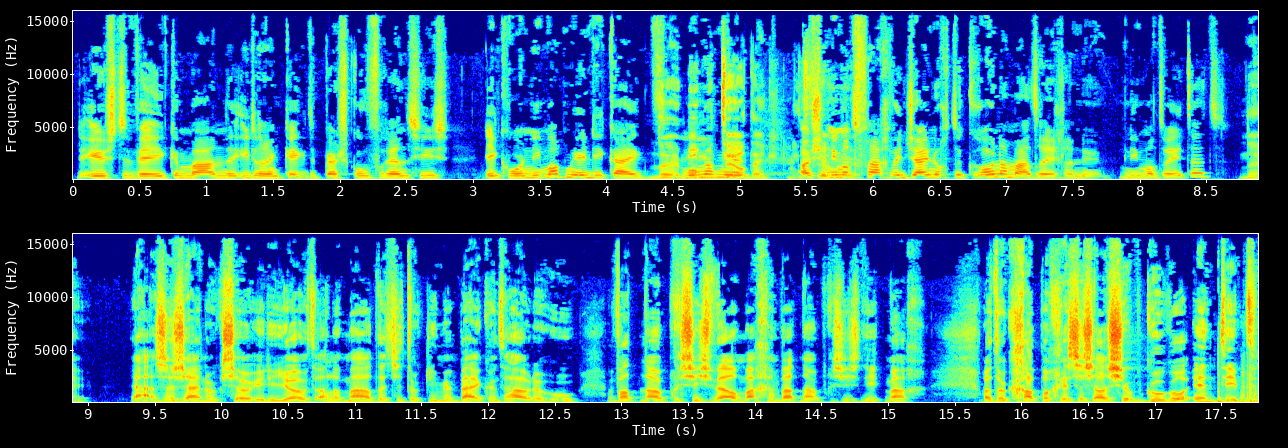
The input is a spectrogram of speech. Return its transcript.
de eerste weken, maanden, iedereen keek de persconferenties. Ik hoor niemand meer die kijkt. Nee, niemand momenteel meer. denk ik niet Als je niemand meer. vraagt, weet jij nog de coronamaatregelen nu? Niemand weet het. Nee. Ja, ze zijn ook zo idioot allemaal dat je het ook niet meer bij kunt houden hoe, wat nou precies wel mag en wat nou precies niet mag. Wat ook grappig is, is als je op Google intypt,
